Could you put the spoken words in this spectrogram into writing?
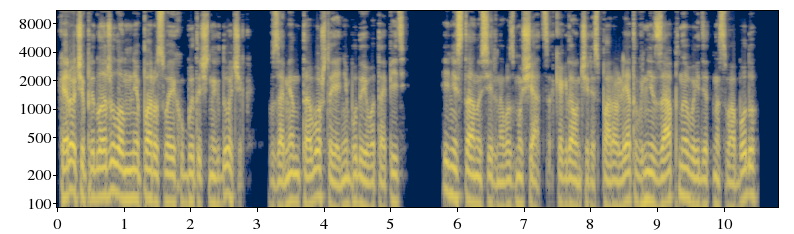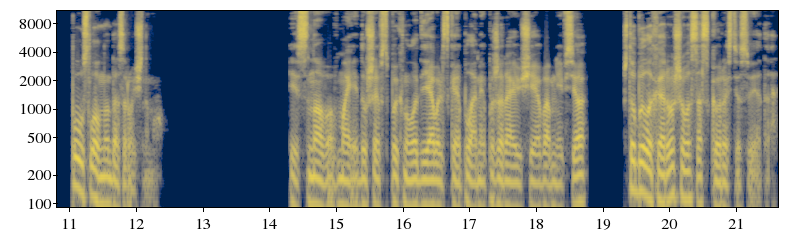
Короче, предложил он мне пару своих убыточных дочек, взамен того, что я не буду его топить и не стану сильно возмущаться, когда он через пару лет внезапно выйдет на свободу по условно-досрочному. И снова в моей душе вспыхнуло дьявольское пламя, пожирающее во мне все, что было хорошего со скоростью света.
